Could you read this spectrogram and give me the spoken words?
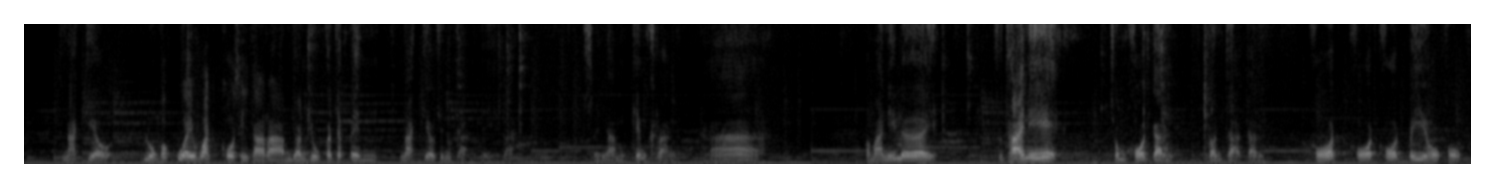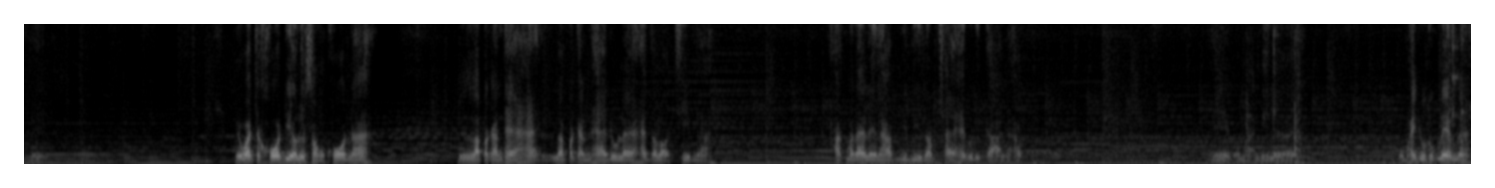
ำหน้าเกี้ยว หลวงพ่อกลวยวัดโคสิตาราม ย้อนยุคก็จะเป็นหน้าเกี้ยวเช่นกันนี่นะสวยงามเข้มขลังอ่าประมาณนี้เลย สุดท้ายนี้ชมโค้ดกันก่อนจากกันโค้ดโค้ดโค้ดปี 66 นี่ไม่ว่าจะโค้ดเดียวหรือ 2 โค้ดนะ รับประกันแท้ให้รับประกันแท้ดูแลให้ตลอดชีพนะ ทักมาได้เลยนะครับ ยินดีรับใช้ให้บริการนะครับ นี่ประมาณนี้เลย ผมให้ดูทุกเล่มเลย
